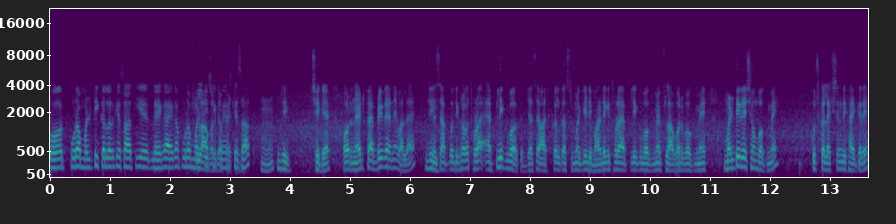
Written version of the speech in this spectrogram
और पूरा मल्टी कलर के साथ ये लहंगा आएगा पूरा मल्टी कलर सीक्वेंस के साथ। हम्म, जी। ठीक है। और नेट फैब्रिक रहने वाला है। जी। जैसे आपको दिख रहा होगा थोड़ा एप्लिक वर्क जैसे आजकल कस्टमर की डिमांड है कि थोड़ा एप्लिक वर्क में फ्लावर वर्क में मल्टी रेशम वर्क में कुछ कलेक्शन दिखाई करे।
